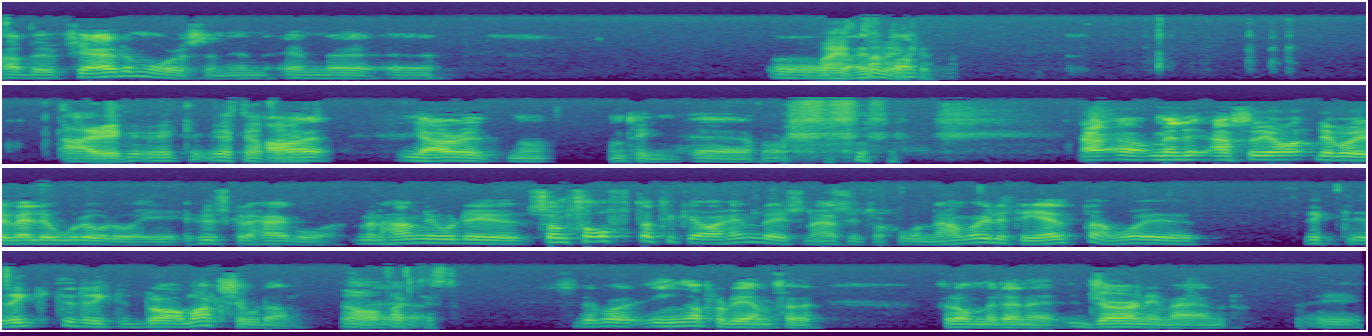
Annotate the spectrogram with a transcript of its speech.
hade fjärde Morrison, en... en eh, eh, vad hette han egentligen? Nej, vi, vi vet knappt. Ja, Jarrett nå- någonting. Eh. Ja, men det, alltså, ja, det var ju väldigt oro då i hur ska det här gå. Men han gjorde ju, som så ofta tycker jag händer i sådana här situationer, han var ju lite hjälte. Han var ju riktigt, riktigt, riktigt bra match gjorde han. Ja, faktiskt. Så det var inga problem för, för dem med denne journeyman i,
